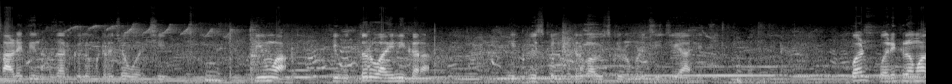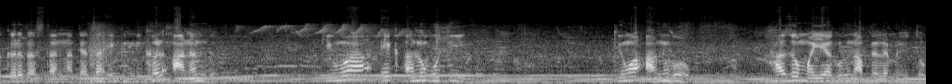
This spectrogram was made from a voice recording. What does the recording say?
साडेतीन हजार किलोमीटरच्या वरची किंवा ती उत्तर वाहिनी करा एकवीस किलोमीटर बावीस किलोमीटरची जी आहे ती. पण परिक्रमा करत असताना त्याचा एक निखळ आनंद किंवा एक अनुभूती किंवा अनुभव हा जो मैयाकडून आपल्याला मिळतो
